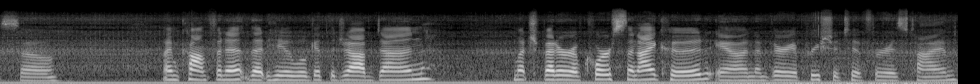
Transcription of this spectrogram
So I'm confident that he will get the job done much better, of course, than I could, and I'm very appreciative for his time.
